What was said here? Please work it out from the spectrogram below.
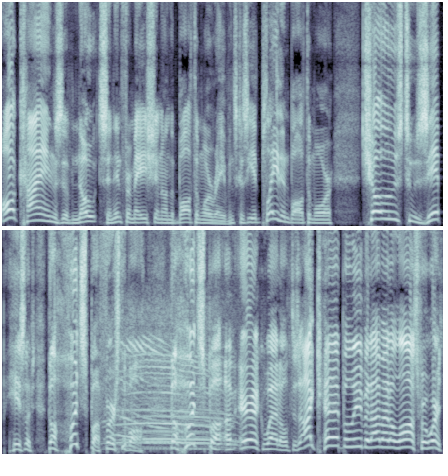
all kinds of notes and information on the Baltimore Ravens because he had played in Baltimore, chose to zip his lips. The chutzpah, first of all the chutzpah of Eric Weddle to say, I can't believe it. I'm at a loss for words.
